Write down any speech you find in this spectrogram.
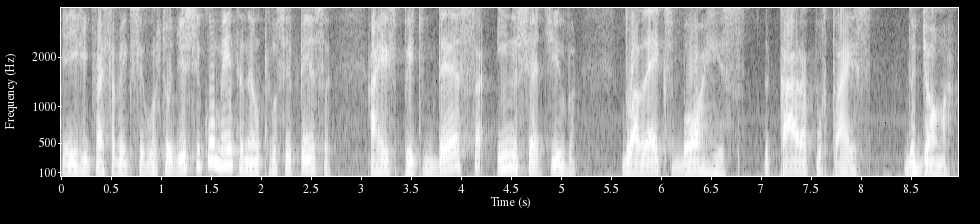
e aí a gente vai saber que você gostou disso e comenta né, o que você pensa a respeito dessa iniciativa do Alex Borges, o cara por trás do Joma.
